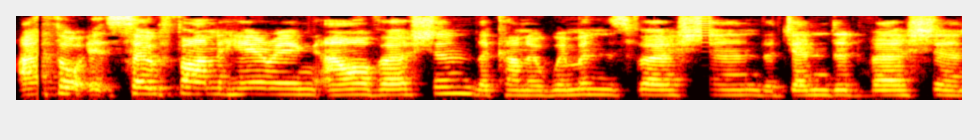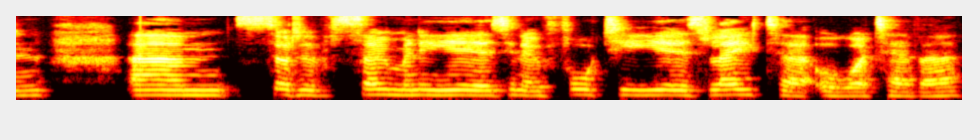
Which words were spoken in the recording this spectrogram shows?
I thought it's so fun hearing our version, the kind of women's version, the gendered version, um, sort of so many years, you know, forty years later or whatever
